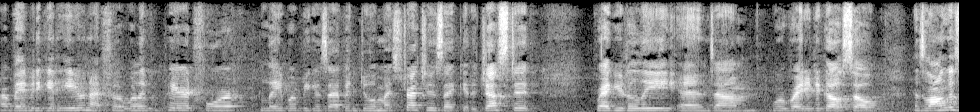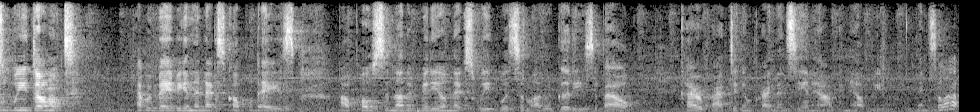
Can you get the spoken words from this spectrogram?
our baby to get here, and I feel really prepared for labor because I've been doing my stretches. I get adjusted regularly, and um, we're ready to go. So as long as we don't have a baby in the next couple days, I'll post another video next week with some other goodies about chiropractic and pregnancy and how it can help you. Thanks a lot.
